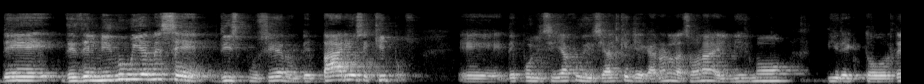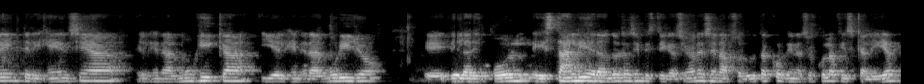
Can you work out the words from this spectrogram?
De, desde el mismo viernes se dispusieron de varios equipos eh, de policía judicial que llegaron a la zona, el mismo director de inteligencia, el general Mujica y el general Murillo eh, de la DEPOL están liderando esas investigaciones en absoluta coordinación con la Fiscalía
